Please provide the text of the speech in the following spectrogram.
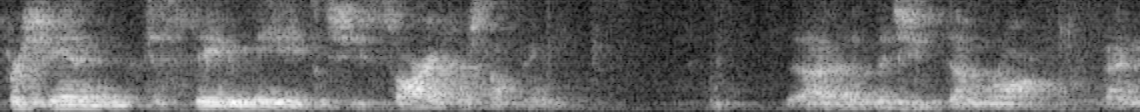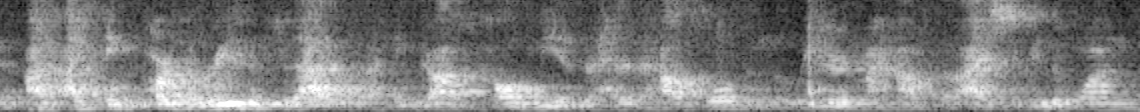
for Shannon to say to me that she's sorry for something uh, that she's done wrong. And I, I, think part of the reason for that is I think God's called me as the head of the household and the leader in my house that I should be the one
